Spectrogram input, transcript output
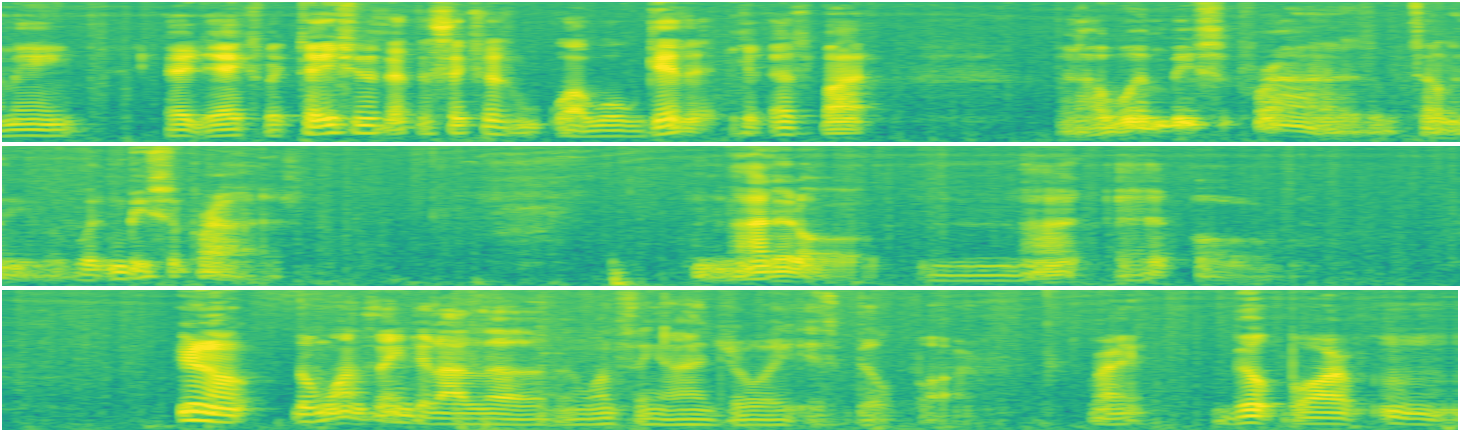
I mean, the expectations that the Sixers well will get it, hit that spot, but I wouldn't be surprised. I'm telling you, I wouldn't be surprised. Not at all. Not at all. You know, the one thing that I love and one thing I enjoy is Built Bar, right? Built Bar mm,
